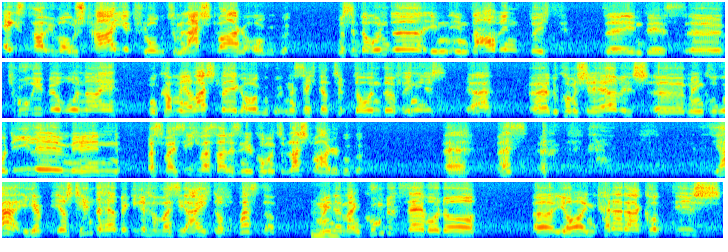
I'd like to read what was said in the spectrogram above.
extra über Australien geflogen zum Lastwagen irgendwo. Wir sind da unten in, in Darwin durch in das äh, Touri-Büro rein. Wo kann man hier Lastwagen angucken? Dann sagt der Typ da unten auf Englisch, ja, äh, du kommst hierher, willst, äh, wir haben Krokodile, wir haben was weiß ich was alles und wir kommen zum Lastwagen gucken. Äh, was? ja, ich habe erst hinterher begriffen, was ich eigentlich da verpasst habe. Und wenn dann mein Kumpel sehe, wo der äh, ja, in Kanada geguckt ist,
